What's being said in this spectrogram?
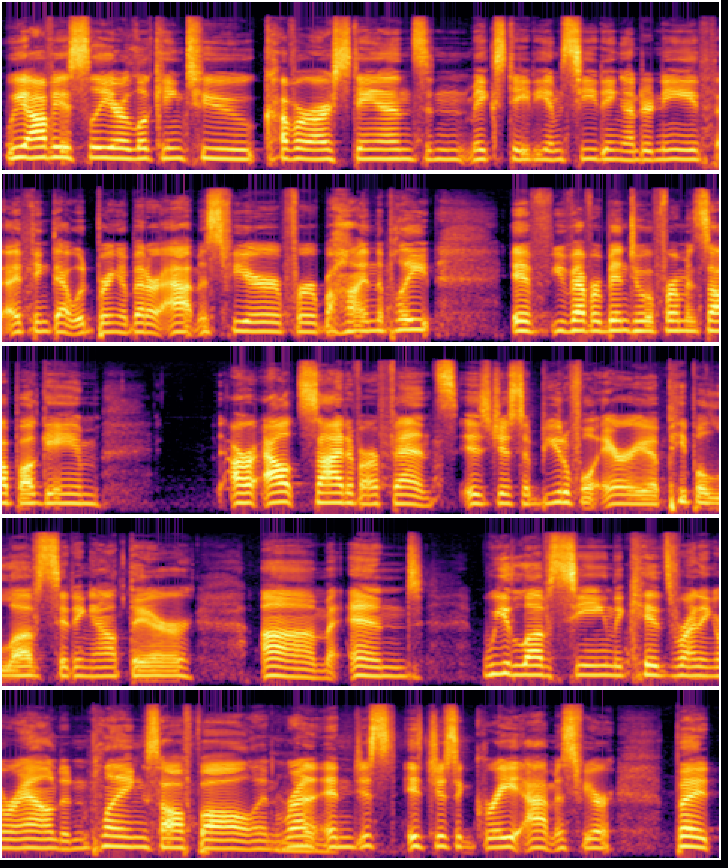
we obviously are looking to cover our stands and make stadium seating underneath. I think that would bring a better atmosphere for behind the plate. If you've ever been to a Furman softball game, our outside of our fence is just a beautiful area. People love sitting out there. Um, and we love seeing the kids running around and playing softball and run mm. and just it's just a great atmosphere. But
